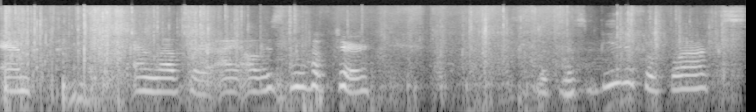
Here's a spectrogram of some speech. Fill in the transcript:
and I love her. I always loved her. With this beautiful box.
